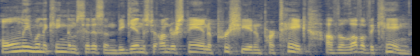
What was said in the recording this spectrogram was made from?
Only when the kingdom citizen begins to understand, appreciate, and partake of the love of the king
